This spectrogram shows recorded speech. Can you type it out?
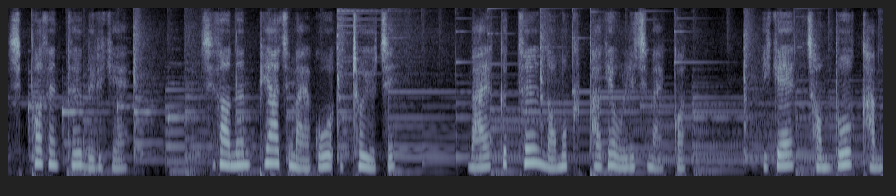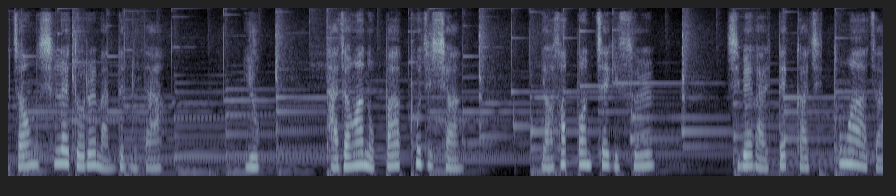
10% 느리게. 시선은 피하지 말고 2초 유지. 말 끝을 너무 급하게 올리지 말 것. 이게 전부 감정 신뢰도를 만듭니다. 6. 다정한 오빠 포지션. 여섯 번째 기술. 집에 갈 때까지 통화하자.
